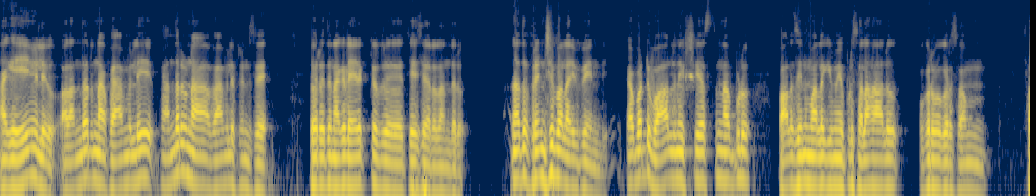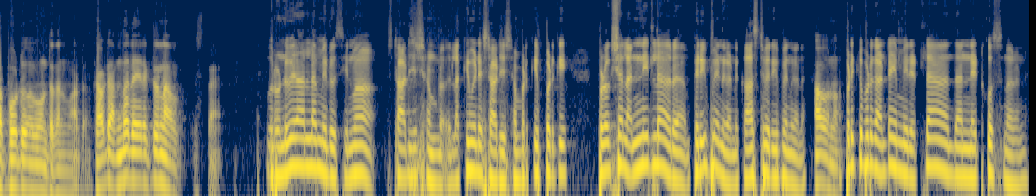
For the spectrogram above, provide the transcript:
నాకు ఏమీ లేవు. వాళ్ళందరూ నా ఫ్యామిలీ అందరూ నా ఫ్యామిలీ ఫ్రెండ్సే. ఎవరైతే నాకు డైరెక్టర్ చేశారు వాళ్ళందరూ. నాతో ఫ్రెండ్షిప్ అలా అయిపోయింది. కాబట్టి వాళ్ళు నెక్స్ట్ చేస్తున్నప్పుడు వాళ్ళ సినిమాలకి మేము ఎప్పుడు సలహాలు ఒకరికొకరు సం సపోర్టు సపోర్ట్ ఉంటుంది అనమాట కాబట్టి అందరు డైరెక్టర్ నా ఇష్టమే. రెండు వేల మీరు సినిమా స్టార్ట్ చేసినప్పుడు లక్కీ మీడియా స్టార్ట్ చేసినప్పటికి ఇప్పటికి ప్రొడక్షన్ అన్నిట్లో పెరిగిపోయింది కండి కాస్ట్ పెరిగిపోయింది కదా. అవును. అప్పటికిప్పటికి అంటే మీరు ఎట్లా దాన్ని నెట్టుకొస్తున్నారండి?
